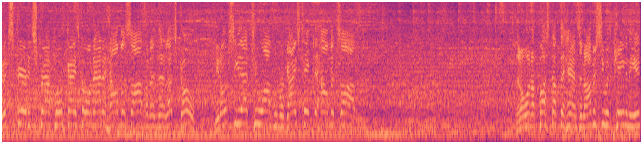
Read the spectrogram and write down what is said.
Good spirited scrap. Both guys going at it. Helmets off. And then let's go. You don't see that too often where guys take the helmets off. They don't want to bust up the hands. And obviously with Kane in the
